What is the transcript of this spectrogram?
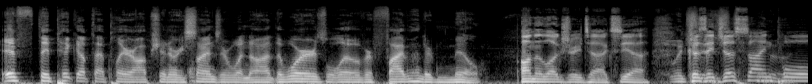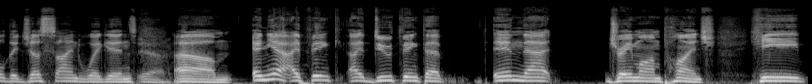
if they pick up that player option or he signs or whatnot, the Warriors will owe over five hundred mil. On the luxury tax, yeah, because they just signed Poole, they just signed Wiggins, Yeah. um, and yeah, I think I do think that in that Draymond punch, he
